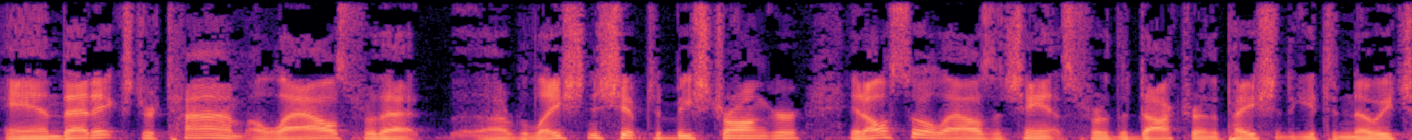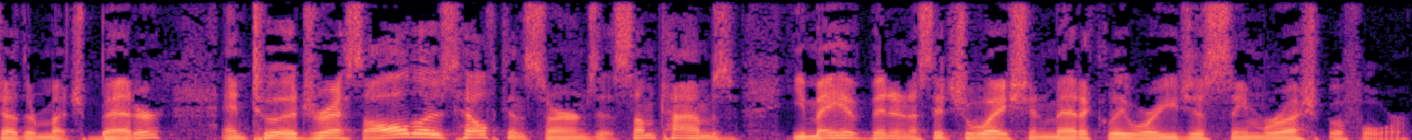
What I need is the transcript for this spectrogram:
and that extra time allows for that uh, relationship to be stronger. It also allows a chance for the doctor and the patient to get to know each other much better and to address all those health concerns that sometimes you may have been in a situation medically where you just seem rushed before.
